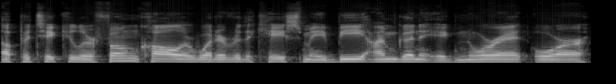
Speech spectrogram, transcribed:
a particular phone call, or whatever the case may be. I'm going to ignore it, or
